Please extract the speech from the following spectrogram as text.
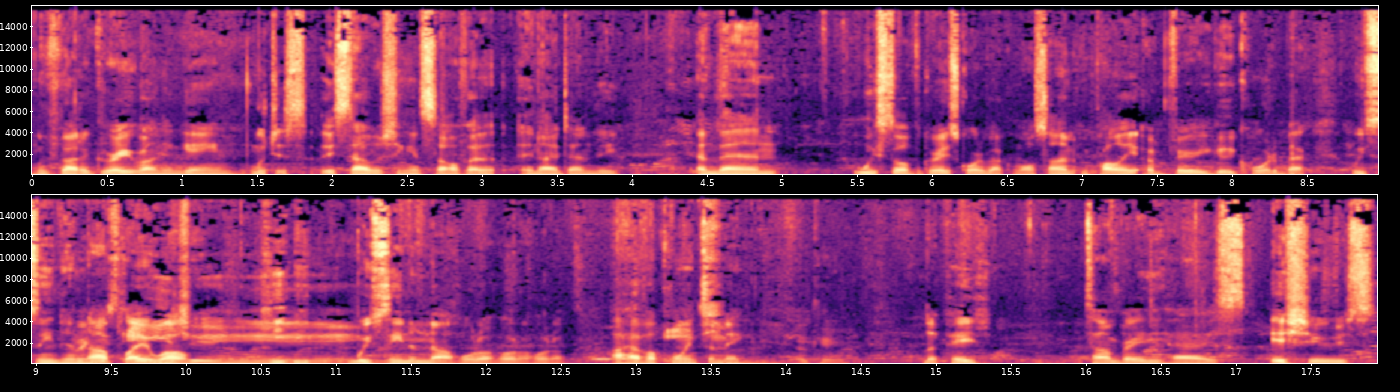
We've got a great running game, which is establishing itself an identity, and then. We still have the greatest quarterback of all time, and probably a very good quarterback. We've seen him But not play well. He, he, we've seen him not. Hold on, hold on, hold on. I have a point to make. Okay. The page, Tom Brady has issues,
